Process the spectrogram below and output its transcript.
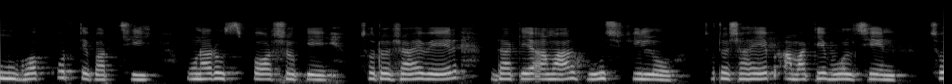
অনুভব করতে পারছি। উনার স্পর্শকে। ছোট সাহেবের ডাকে আমার হুঁশ ফিরল। ছোট সাহেব আমাকে বলছেন, ছো,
